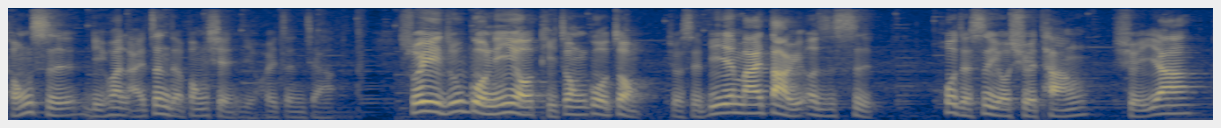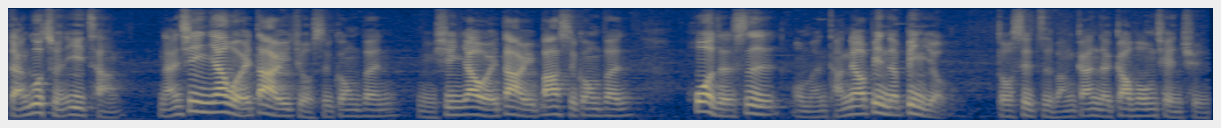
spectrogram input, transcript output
同时罹患癌症的风险也会增加。所以，如果你有体重过重，就是 BMI 大于二十四，或者是有血糖、血压、胆固醇异常。男性腰围大于九十公分，女性腰围大于八十公分，或者是我们糖尿病的病友，都是脂肪肝的高风险群。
